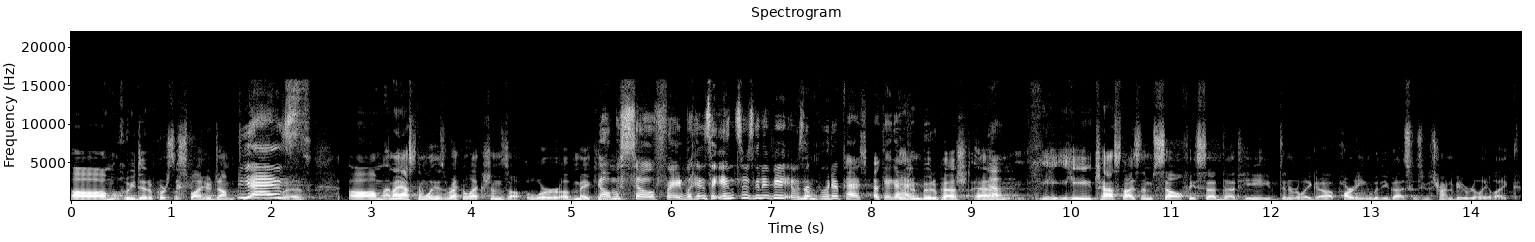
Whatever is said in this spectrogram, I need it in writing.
um, who he did, of course, The Spy Who Dumped Me Yes. with. Um, and I asked him what his recollections were of making. I'm so afraid what his answer is going to be. It was in Budapest. Okay, go It was in Budapest, and Yeah. he, he chastised himself. He said that he didn't really go out partying with you guys because he was trying to be really like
